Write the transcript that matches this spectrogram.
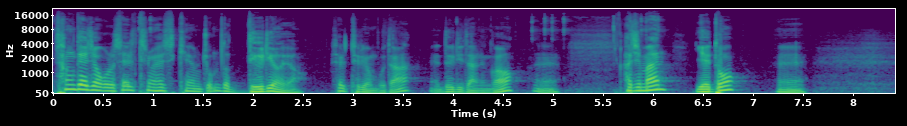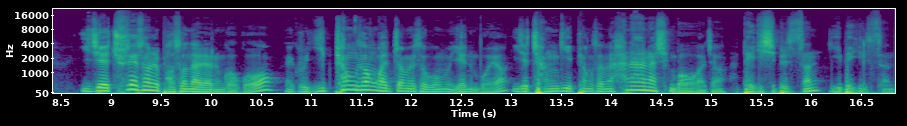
상대적으로 셀트리온 헬스케어는 좀 더 느려요. 셀트리온보다 예, 느리다는 거. 예. 하지만 얘도 예, 이제 추세선을 벗어나려는 거고 예, 그리고 이평선 관점에서 보면 얘는 뭐예요? 이제 장기 이평선을 하나하나씩 먹어가죠. 121선, 201선,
